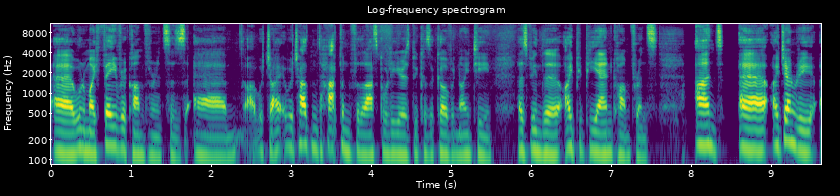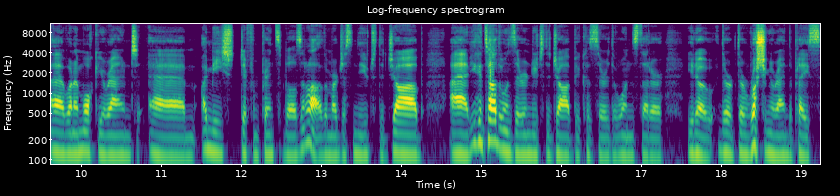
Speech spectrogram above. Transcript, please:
uh, one of my favourite conferences, um, uh, which I which hasn't happened for the last couple of years because of COVID nineteen, has been the IPPN conference, and uh, I generally, uh, when I'm walking around, um, I meet different principals, and a lot of them are just new to the job. Uh, you can tell the ones that are new to the job because they're the ones that are, you know, they're, they're rushing around the place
